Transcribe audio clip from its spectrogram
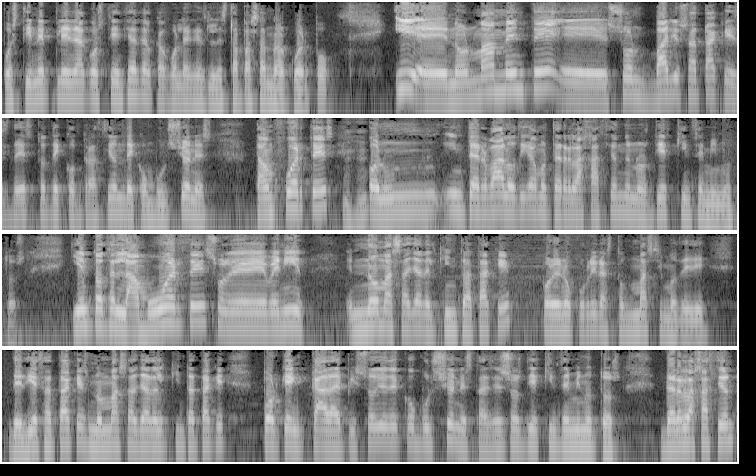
pues tiene plena conciencia de lo que le, le está pasando al cuerpo. Y eh, normalmente eh, son varios ataques de estos de contracción, de convulsiones tan fuertes, con un intervalo, digamos, de relajación de unos 10-15 minutos. Y entonces la muerte suele venir no más allá del quinto ataque, pueden ocurrir hasta un máximo de, de 10 ataques, no más allá del quinto ataque, porque en cada episodio de convulsión, tras esos 10-15 minutos de relajación,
